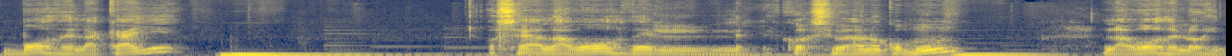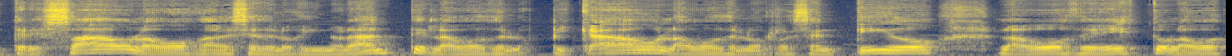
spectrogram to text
voz de la calle? o sea, la voz del ciudadano común, la voz de los interesados, la voz a veces de los ignorantes, la voz de los picados, la voz de los resentidos, la voz de esto, la voz...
